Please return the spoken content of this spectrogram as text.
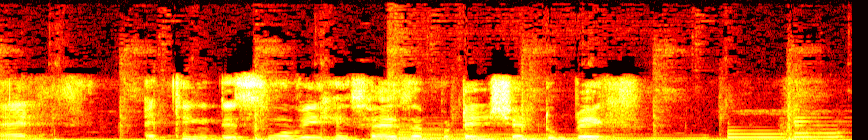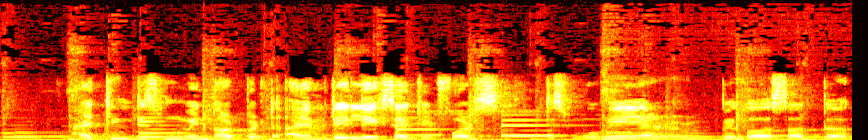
And i think this movie has, has a potential to break I think this movie not, but I am really excited for this movie here because of the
